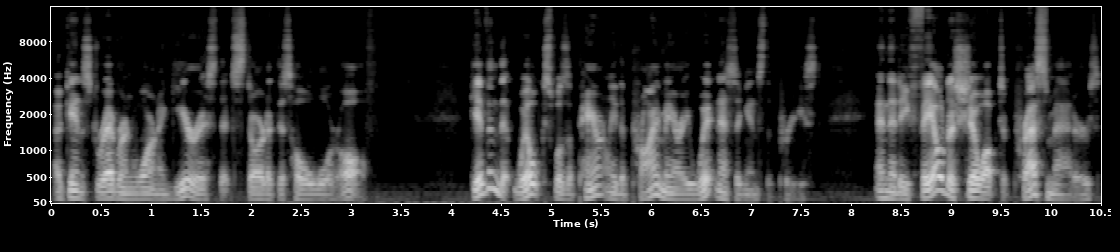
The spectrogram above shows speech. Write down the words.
against Reverend Warnagiris that started this whole war off. Given that Wilkes was apparently the primary witness against the priest, and that he failed to show up to press matters,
